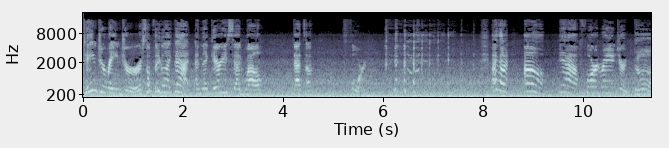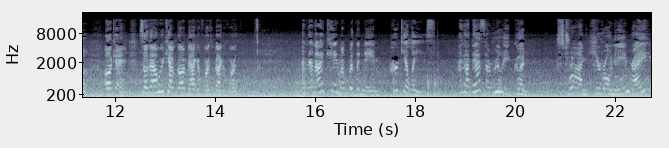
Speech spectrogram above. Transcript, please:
Danger Ranger or something like that. And then Gary said, well, that's a Ford. I thought, oh, yeah, Ford Ranger, duh. Okay, so then we kept going back and forth, and back and forth. And then I came up with the name Hercules. I thought that's a really good, strong hero name, right?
